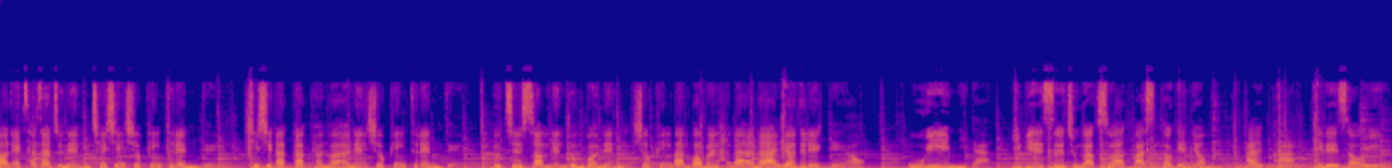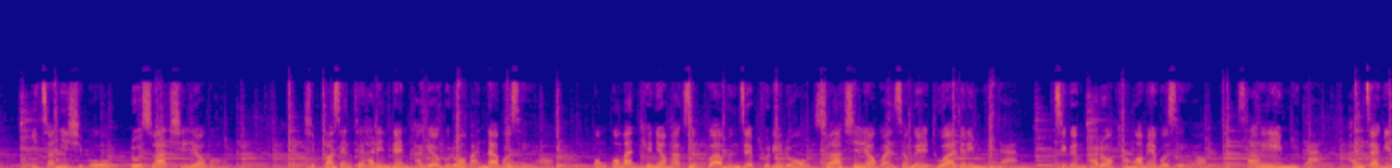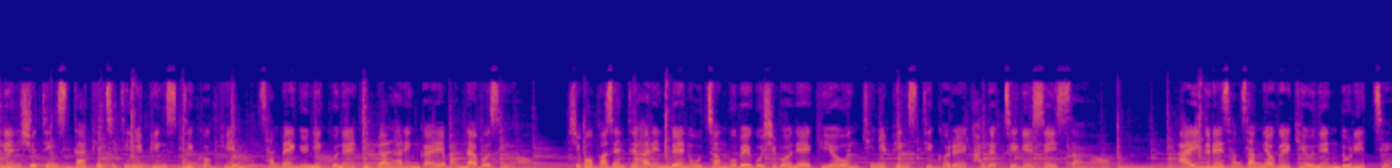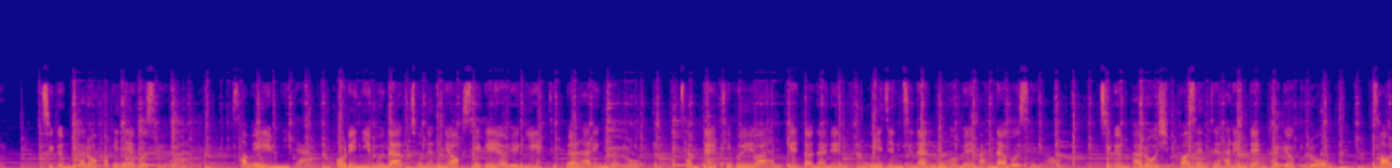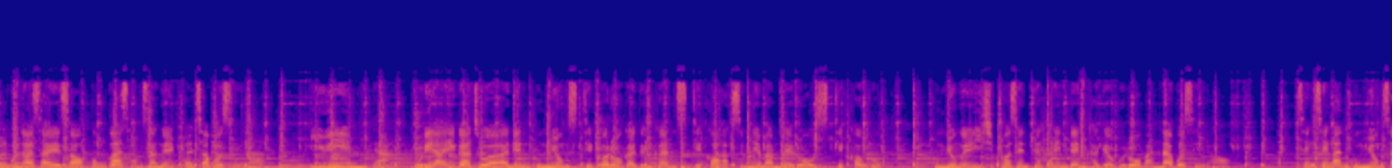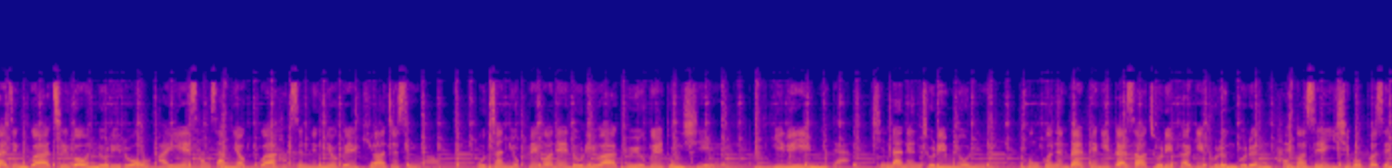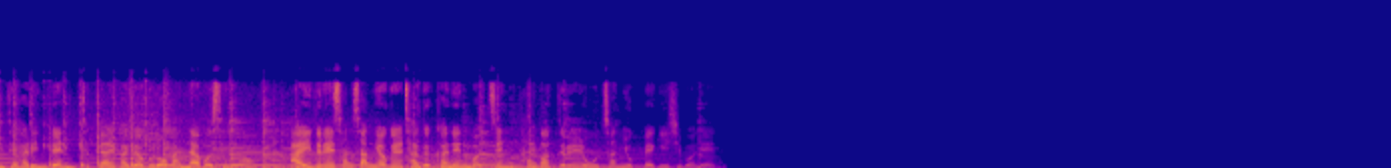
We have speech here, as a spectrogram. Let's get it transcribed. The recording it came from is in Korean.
번에 찾아주는 최신 쇼핑 트렌드, 시시각각 변화하는 쇼핑 트렌드, 놓칠 수 없는 돈 버는 쇼핑 방법을 하나하나 알려드릴게요. 5위입니다. EBS 중학 수학 마스터 개념 알파 1에서 2 2025로 수학 실력어 10% 할인된 가격으로 만나보세요. 꼼꼼한 개념 학습과 문제풀이로 수학 실력 완성을 도와드립니다. 지금 바로 경험해보세요. 4위입니다. 반짝이는 슈팅스타 키치티니핑 스티커 퀸 300 유니콘을 특별 할인가에 만나보세요. 15% 할인된 5,950원의 귀여운 티니핑 스티커를 가득 즐길 수 있어요. 아이들의 상상력을 키우는 놀이책. 지금 바로 확인해보세요. 3위입니다. 어린이 문학 초능력 세계여행이 특별 할인가로 잠들 TV와 함께 떠나는 흥미진진한 모험을 만나보세요. 지금 바로 10% 할인된 가격으로 서울문화사에서 꿈과 상상을 펼쳐보세요. 2위입니다. 우리 아이가 좋아하는 공룡 스티커로 가득한 스티커 학습 내 맘대로 스티커북. 공룡을 20% 할인된 가격으로 만나보세요. 생생한 공룡 사진과 즐거운 놀이로 아이의 상상력과 학습 능력을 키워주세요. 5,600원의 놀이와 교육을 동시에 1위입니다. 신나는 조립 놀이. 꿈꾸는 달팽이 따서 조립하기 부릉부릉 탈 것을 25% 할인된 특별 가격으로 만나보세요. 아이들의 상상력을 자극하는 멋진 탈것들을 5,620원에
